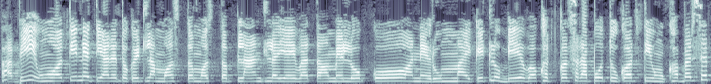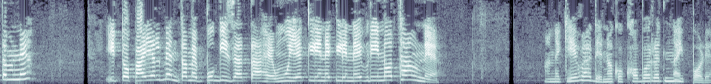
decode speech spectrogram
ભાભી, હું હતી ને ત્યારે તો કેટલા મસ્ત મસ્ત પ્લાન્ટ લઈ આવ્યા હતા અમે લોકો અને રૂમમાં કેટલું બે વખત કચરા પોતું કરતી હું, ખબર છે તમને? ઈ તો પાયલ બેન તમે પૂગી જતા હે. હું એકલી ને એકલી નેવરી નો થાવ ને. અને કેવા દે? નકો ખબર જ નહીં પડે.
